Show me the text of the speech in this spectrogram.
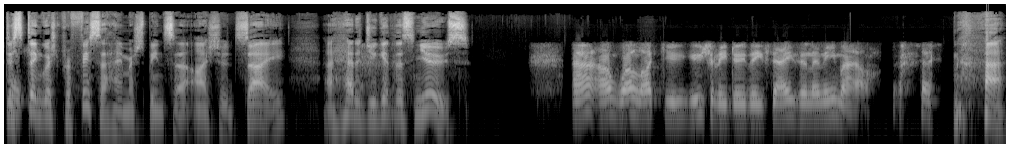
Distinguished Thank you. Professor Hamish Spencer, I should say. Uh, how did you get this news? Uh, uh, well, like you usually do these days in an email.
